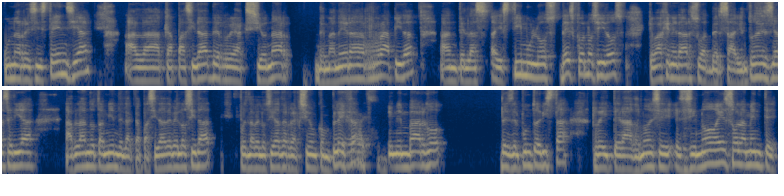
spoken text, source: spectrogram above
una resistencia a la capacidad de reaccionar de manera rápida ante los estímulos desconocidos que va a generar su adversario. Entonces ya sería hablando también de la capacidad de velocidad, pues la velocidad de reacción compleja. Sin embargo, desde el punto de vista reiterado, ¿no? Es, es, decir, no es solamente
